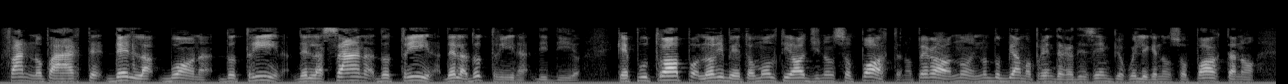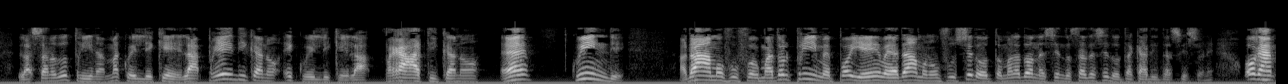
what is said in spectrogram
fanno, parte della buona dottrina, della sana dottrina, della dottrina di Dio, che purtroppo, lo ripeto, molti oggi non sopportano, però noi non dobbiamo prendere ad esempio quelli che non sopportano la sana dottrina, ma quelli che la predicano e quelli che la praticano. Eh? Quindi, Adamo fu formato il primo e poi Eva e Adamo non fu sedotto, ma la donna essendo stata sedotta cade in trasgressione. Ora,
